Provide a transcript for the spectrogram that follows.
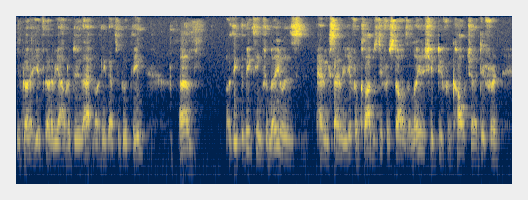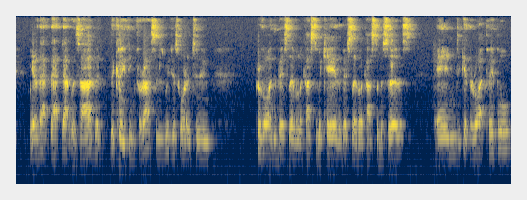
You've got to you've got to be able to do that, and I think that's a good thing. Um, I think the big thing for me was having so many different clubs, different styles of leadership, different culture, different. You know that that that was hard, but the key thing for us is we just wanted to provide the best level of customer care, the best level of customer service, and get the right people,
